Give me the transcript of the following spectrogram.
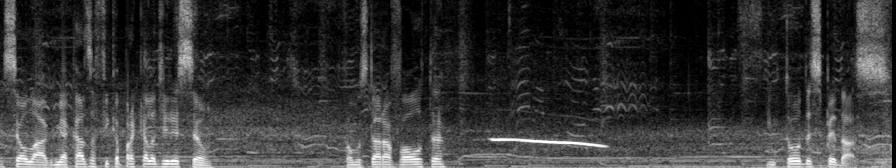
Esse é o lago. Minha casa fica para aquela direção. Vamos dar a volta em todo esse pedaço.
